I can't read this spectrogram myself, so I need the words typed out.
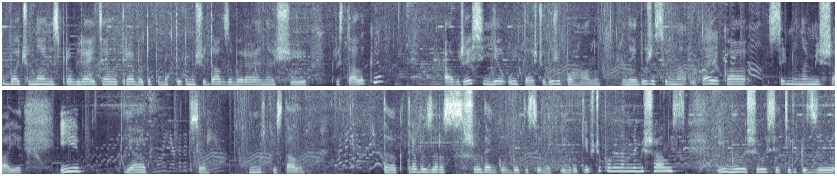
бачу, Нані справляється, але треба допомогти, тому що Дак забирає наші кристалики. А в Джесі є ульта, що дуже погано. У неї дуже сильна ульта, яка сильно нам мішає. І я все, мінус кристали. Так, треба зараз швиденько вбити сильних ігроків, щоб вони нам не мішались. І ми лишилися тільки з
